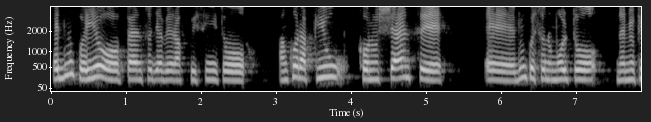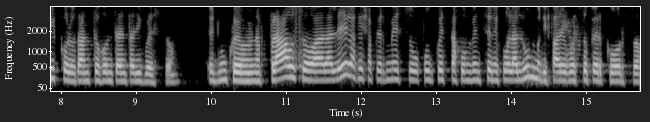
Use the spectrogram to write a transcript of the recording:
E dunque io penso di aver acquisito ancora più conoscenze e dunque sono molto, nel mio piccolo, tanto contenta di questo. E dunque un applauso alla Lega che ci ha permesso con questa convenzione con l'alumno di fare questo percorso.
